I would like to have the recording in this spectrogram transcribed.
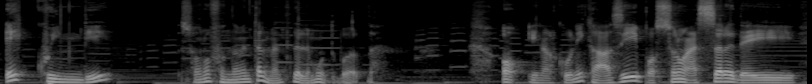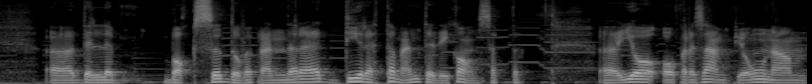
e quindi sono fondamentalmente delle mood board. O in alcuni casi possono essere dei, uh, delle box dove prendere direttamente dei concept. Uh, io ho per esempio una,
